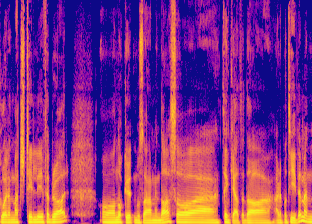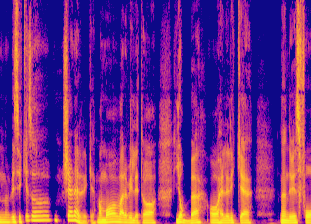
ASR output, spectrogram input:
går en match til i februar, og knocke ut motstanderen min da, så eh, tenker jeg at da er det på tide, men hvis ikke, så skjer det heller ikke. Man må være villig til å jobbe, og heller ikke nødvendigvis få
